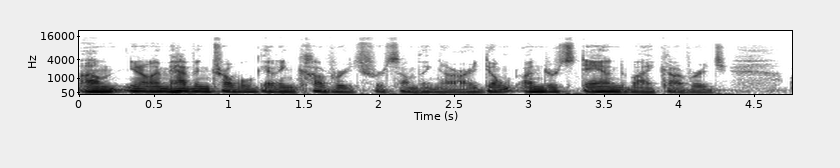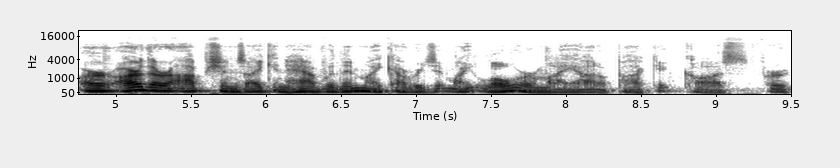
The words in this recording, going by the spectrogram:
um, you know, I'm having trouble getting coverage for something, or I don't understand my coverage, or are there options I can have within my coverage that might lower my out-of-pocket costs? For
